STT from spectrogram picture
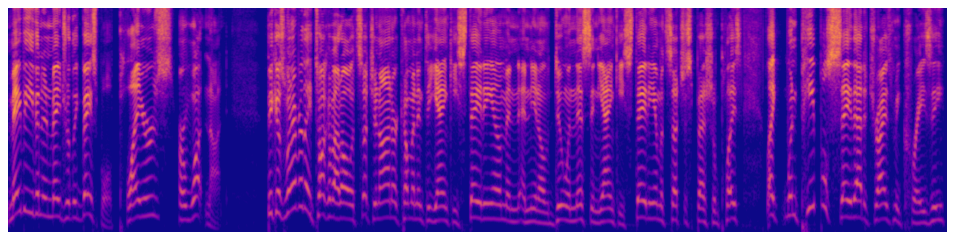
maybe even in Major League Baseball, players or whatnot. Because whenever they talk about, oh, it's such an honor coming into Yankee Stadium and, and you know, doing this in Yankee Stadium, it's such a special place. Like when people say that, it drives me crazy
